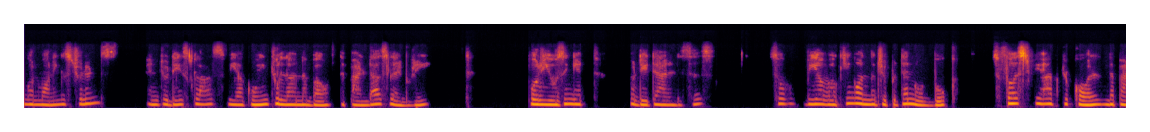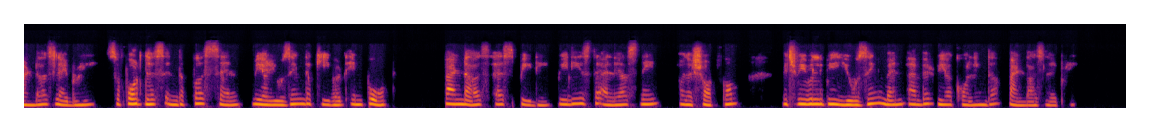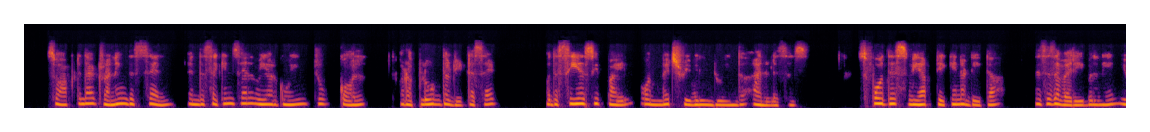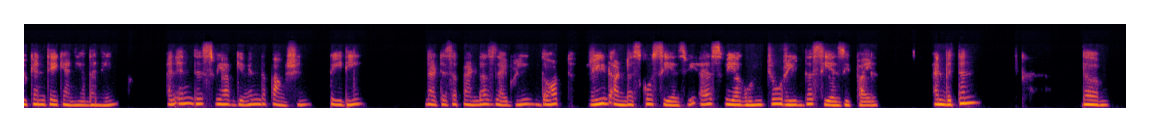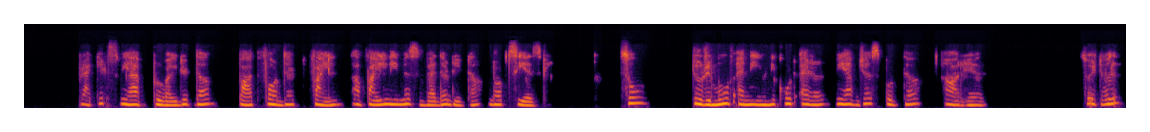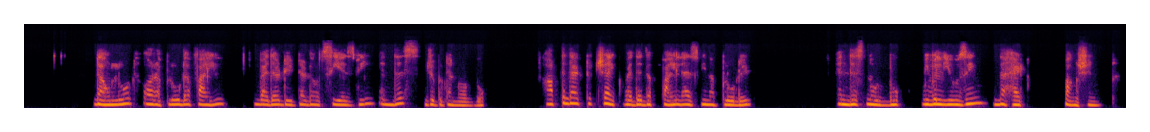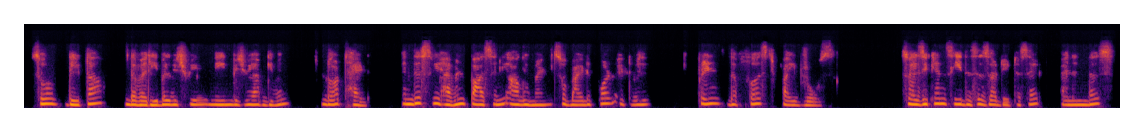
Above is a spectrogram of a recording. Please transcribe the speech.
Good morning, students. In today's class, we are going to learn about the Pandas library for using it for data analysis. So we are working on the Jupyter notebook. So first we have to call the Pandas library. So for this, in the first cell, we are using the keyword import pandas as PD. PD is the alias name or the short form, which we will be using whenever we are calling the pandas library. So after that running the cell, in the second cell, we are going to call or upload the dataset or the CSV file on which we will be doing the analysis. So for this, we have taken a data. This is a variable name. You can take any other name. And in this, we have given the function pd, that is a pandas library dot read underscore CSV as we are going to read the CSV file. And within the brackets, we have provided the path for that file. Our file name is weatherdata.csv. So to remove any Unicode error, we have just put the R here. So it will download or upload a file weatherdata.csv in this Jupyter notebook. After that, to check whether the file has been uploaded in this notebook, we will using the head function. So data, the variable which we name which we have given dot head. In this, we haven't passed any argument. So by default, it will print the first five rows. So as you can see, this is our data set. And in this,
